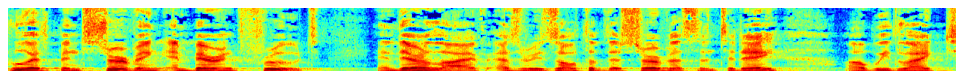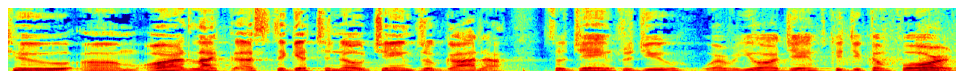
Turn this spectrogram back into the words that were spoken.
who has been serving and bearing fruit in their life as a result of their service. And today, uh, we'd like to, um, or I'd like us to get to know James Ogata. So, James, would you, wherever you are, James, could you come forward?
